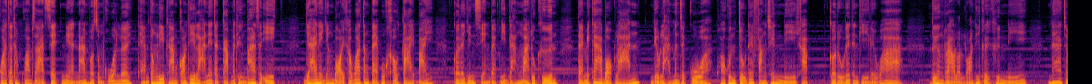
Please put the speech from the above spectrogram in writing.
กว่าจะทำความสะอาดเสร็จเนี่ยนานพอสมควรเลย แถมต้องรีบทำก่อนที่หลานเนี่ยจะกลับมาถึงบ้านซะอีกยายเนี่ยยังบอกครับว่าตั้งแต่พวกเขาตายไป ก็ได้ยินเสียงแบบนี้ดังมาทุกคืน แต่ไม่กล้าบอกหลาน เดี๋ยวหลานมันจะกลัว พอคุณจุได้ฟังเช่นนี้ครับ ก็รู้ได้ทันทีเลยว่า เรื่องราวหลอนๆที่เกิดขึ้นนี้ น่าจะ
